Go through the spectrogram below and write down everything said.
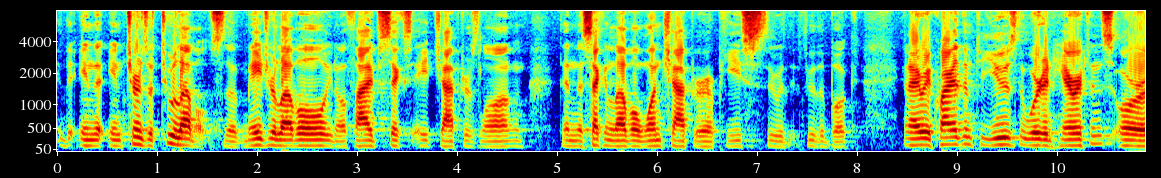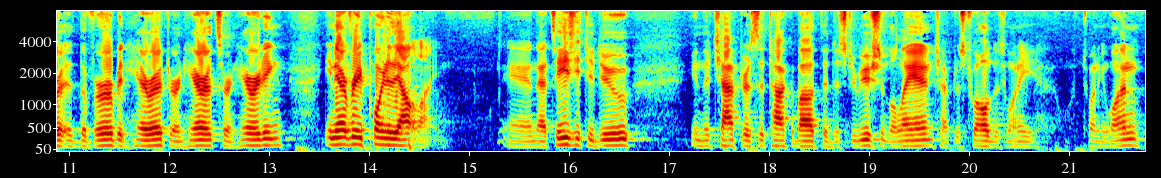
in, the, in terms of two levels, the major level, you know, five, six, eight chapters long, then the second level, one chapter a piece through the, through the book. And I require them to use the word inheritance or the verb inherit or inherits or inheriting in every point of the outline. And that's easy to do in the chapters that talk about the distribution of the land, chapters 12 to 20, 21,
